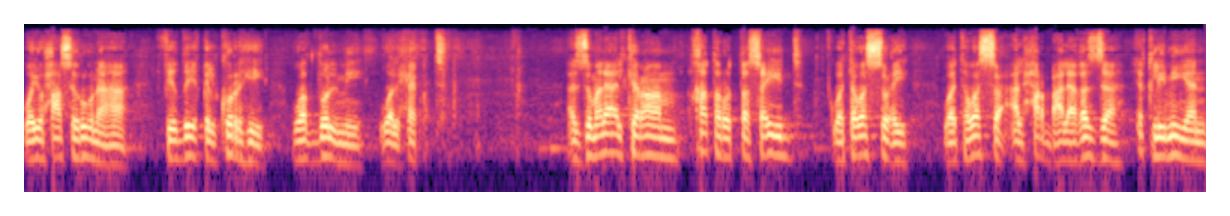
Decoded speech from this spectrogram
ويحاصرونها في ضيق الكره والظلم والحقد. الزملاء الكرام خطر التصعيد وتوسع وتوسع الحرب على غزة إقليميا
